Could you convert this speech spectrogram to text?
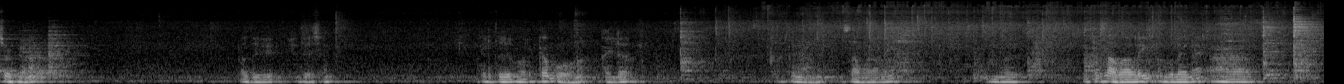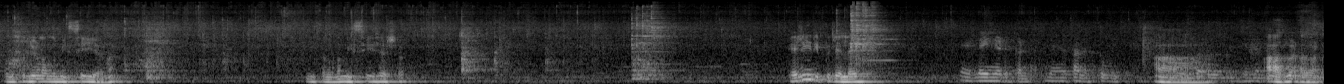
അടച്ചു വെക്കണം. അത് ഏകദേശം. എടുത്ത് വറുക്കാൻ പോകണം. അതിൽ സവാളയും. നമ്മൾ ഇട്ട സവാളയും അതുപോലെ തന്നെ വെളുത്തുള്ളികളൊന്ന് മിക്സ് ചെയ്യണം. മിക്സ് മിക്സ് ചെയ്ത ശേഷം ഇലയിരിപ്പില്ലല്ലേ ഇല ഇനി എടുക്കണ്ട. നേരെ തണുത്ത് പോയി. ആ ആ അത് വേണ്ട അത് വേണ്ട.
